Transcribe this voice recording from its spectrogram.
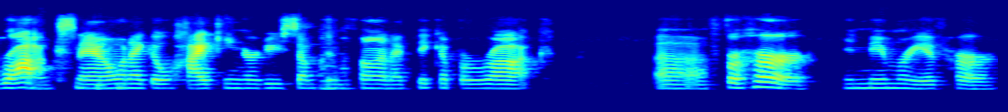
rocks now when I go hiking or do something fun. I pick up a rock uh, for her in memory of her.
